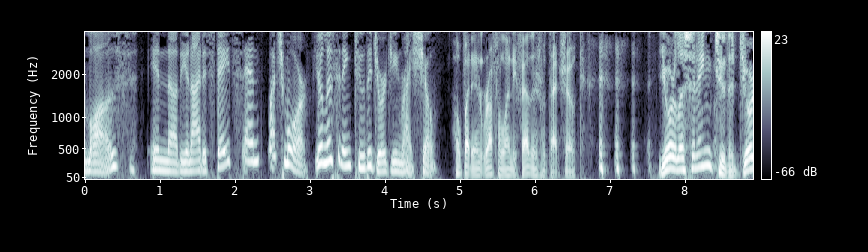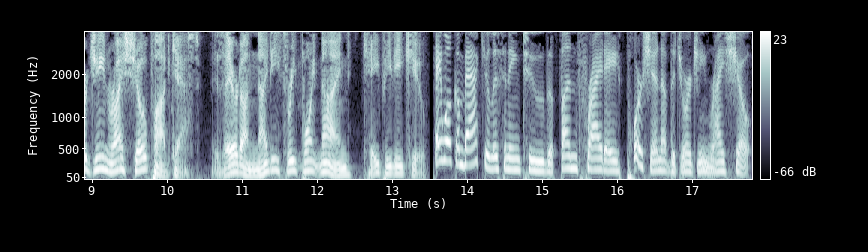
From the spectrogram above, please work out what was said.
laws in uh, the United States and much more. You're listening to The Georgine Rice Show. Hope I didn't ruffle any feathers with that joke. You're listening to the Georgine Rice Show podcast. It's aired on 93.9 KPDQ. Hey, welcome back. You're listening to the Fun Friday portion of the Georgine Rice Show.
